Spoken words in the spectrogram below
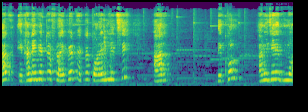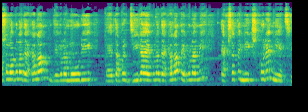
আর এখানে আমি একটা ফ্রাই প্যান একটা কড়াই নিয়েছি, আর দেখুন, আমি যে মশলাগুলো দেখালাম, যেগুলো মৌরি তারপর জিরা, এগুলো দেখালাম, এগুলো আমি একসাথে মিক্স করে নিয়েছি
